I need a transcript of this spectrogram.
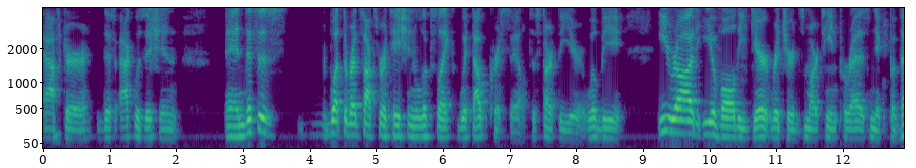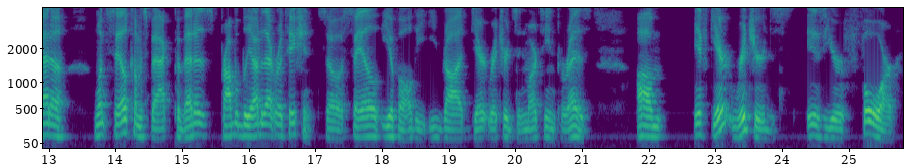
after this acquisition. And this is what the Red Sox rotation looks like without Chris Sale to start the year. It will be Erod, Eovaldi, Garrett Richards, Martin Perez, Nick Pivetta. Once Sale comes back, Pivetta's probably out of that rotation. So Sale, Eovaldi, Erod, Garrett Richards, and Martin Perez um, if Garrett Richards is your four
